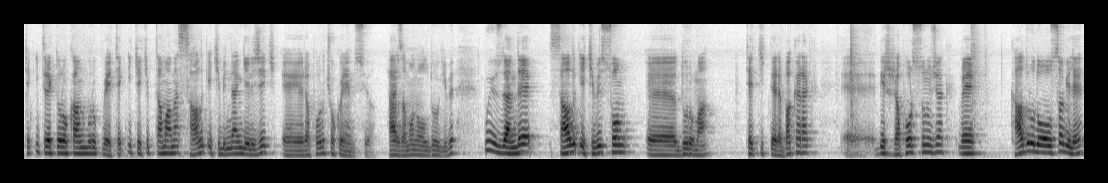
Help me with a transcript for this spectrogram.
teknik direktör Okan Buruk ve teknik ekip tamamen sağlık ekibinden gelecek e, raporu çok önemsiyor. Her zaman olduğu gibi. Bu yüzden de sağlık ekibi son e, duruma, tetkiklere bakarak e, bir rapor sunacak ve kadroda olsa bile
